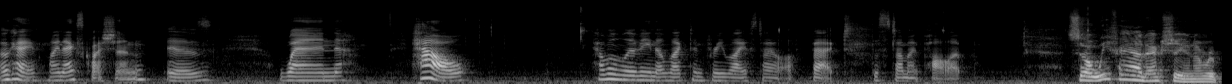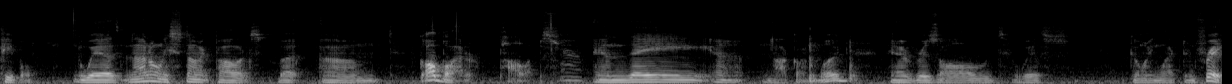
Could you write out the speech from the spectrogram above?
Okay, my next question is when, how, how will living a lectin-free lifestyle affect the stomach polyp? So we've had actually a number of people with not only stomach polyps but um, gallbladder polyps, Oh. and they, uh, knock on wood, have resolved with going lectin free.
